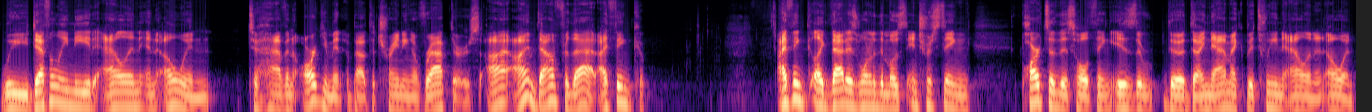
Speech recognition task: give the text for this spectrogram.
we definitely need Alan and Owen to have an argument about the training of raptors. I, I'm down for that. I think I think like that is one of the most interesting parts of this whole thing is the the dynamic between Alan and Owen.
